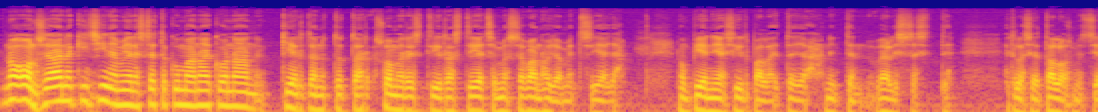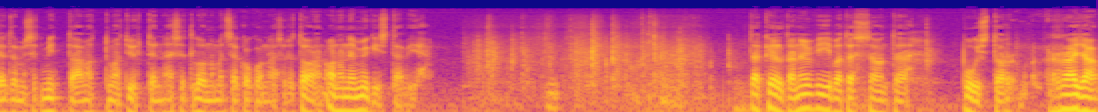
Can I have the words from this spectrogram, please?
No on se ainakin siinä mielessä, että kun mä oon aikoinaan kiertänyt tota Suomen ristiirasti etsimässä vanhoja metsiä ja ne on pieniä sirpaleita ja niiden välissä sitten erilaisia talousmetsiä ja tämmöiset mittaamattomat yhtenäiset luonnonmetsäkokonaisuudet, onhan, onhan ne mykistäviä. Tämä keltainen viiva tässä on tämä puiston raja.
